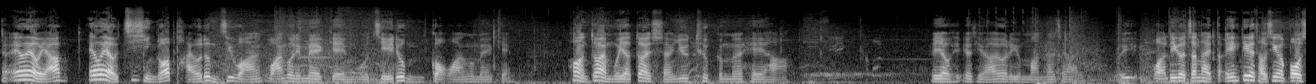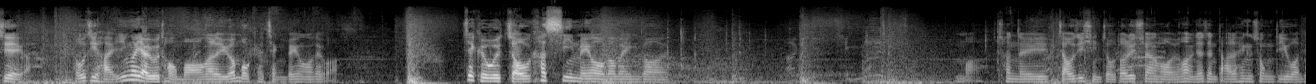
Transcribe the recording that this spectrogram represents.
？L L 有一 L L 之前嗰一排我都唔知玩玩過啲咩 game，我自己都唔覺玩過咩 game，可能都係每日都係上 YouTube 咁樣 hea 下。你有有條喺度要問啦，真係。哇！呢、這個真係，誒、欸、呢、這個頭先個 boss 嚟噶，好似係，應該又要逃亡噶啦。如果冇劇情俾我的話，即係佢會做 cut 先俾我噶嘛，應該。趁你走之前做多啲傷害，可能一陣打得輕鬆啲或者，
